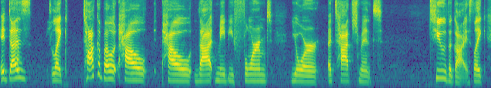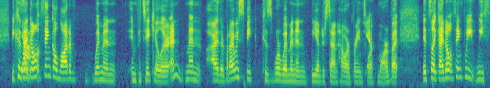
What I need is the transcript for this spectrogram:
it does like talk about how how that maybe formed your attachment to the guys like because i don't think a lot of women in particular and men either but i always speak because we're women and we understand how our brains Yeah. work more but it's like i don't think we we th-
